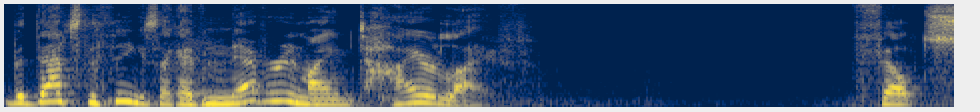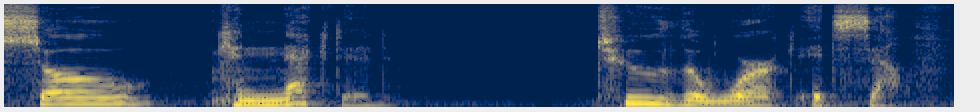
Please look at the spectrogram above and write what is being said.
But that's the thing. It's like I've never in my entire life felt so connected to the work itself.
